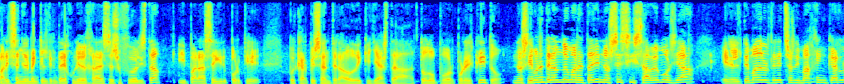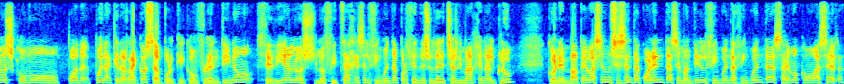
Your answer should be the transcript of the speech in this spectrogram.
Paris Saint Germain que el 30 de junio dejará de ser su futbolista y para seguir porque pues Carpio se ha enterado de que ya está todo por, por escrito. Nos seguimos enterando de más detalles, no sé si sabemos ya en el tema de los derechos de imagen, Carlos, cómo pueda, pueda quedar la cosa, porque con Florentino cedían los, los fichajes el 50% de sus derechos de imagen al club, con Mbappé va a ser un 60-40, se mantiene el 50-50, ¿sabemos cómo va a ser?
